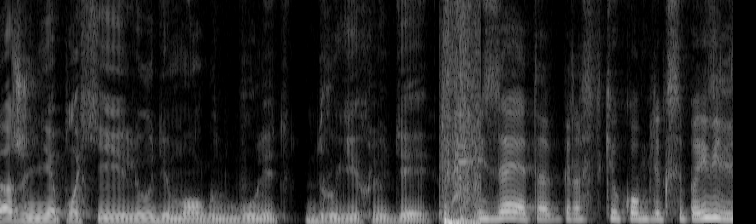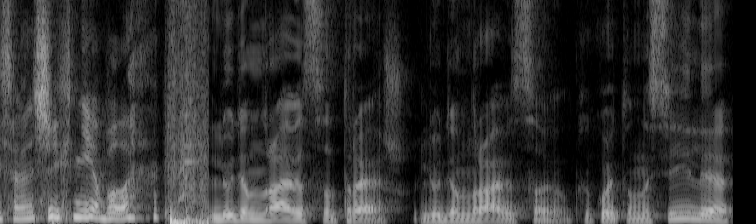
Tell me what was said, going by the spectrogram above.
даже неплохие люди могут булить других людей. Из-за этого как раз таки комплексы появились, раньше их не было. Людям нравится трэш, людям нравится какое-то насилие.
